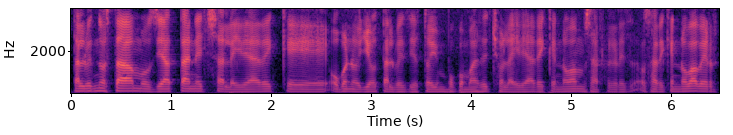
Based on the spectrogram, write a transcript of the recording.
tal vez no estábamos ya tan hechos a la idea de que, o bueno, yo tal vez ya estoy un poco más hecho a la idea de que no vamos a regresar, o sea, de que no va a haber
